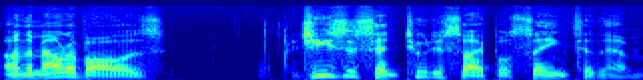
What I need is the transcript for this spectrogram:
on the Mount of Olives, Jesus sent two disciples, saying to them,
